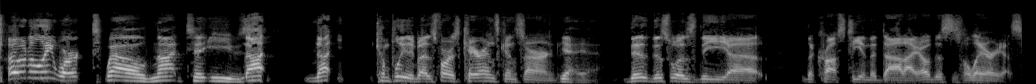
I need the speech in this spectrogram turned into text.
totally worked. Well, not to Eve's. Not not completely, but as far as Karen's concerned, Yeah, yeah, this, this was the uh, the cross T and the dot I. Oh, this is hilarious.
